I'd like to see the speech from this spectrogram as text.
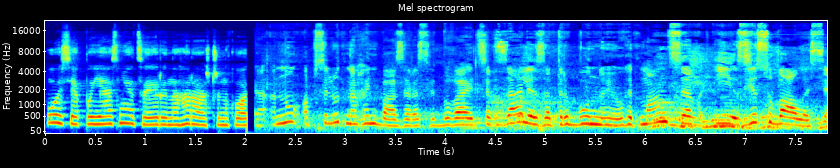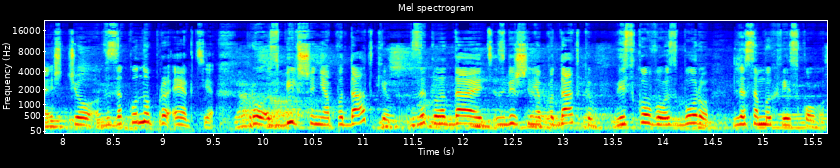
Ось як пояснює це Ірина Гаращенко. Ну, абсолютна ганьба зараз відбувається в залі за трибуною Гетманцев, і з'ясувалося, що в законопроекті про збільшення податків закладають збільшення податків військового збору для самих військових,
